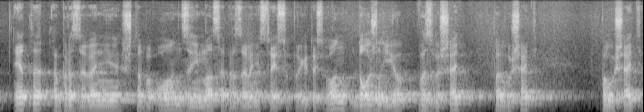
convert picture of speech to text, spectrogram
– это образование, чтобы он занимался образованием своей супруги. То есть он должен ее возвышать, повышать, повышать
